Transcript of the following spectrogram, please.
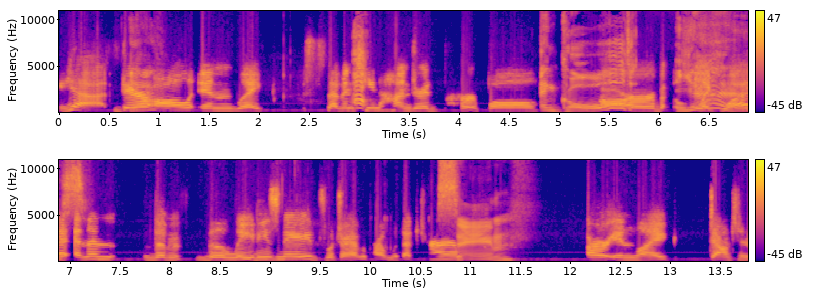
yeah, they're Yeah. all in like 1700 purple and gold. garb. Like what? And then the the ladies maids, which I have a problem with that term, Same. are in like Downton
